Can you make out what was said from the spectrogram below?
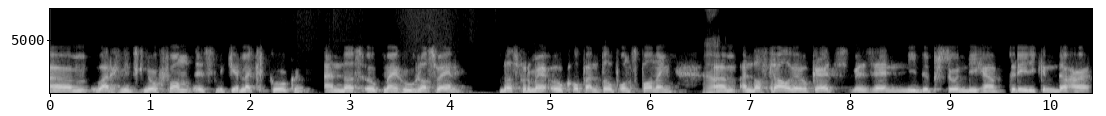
Um, waar ik nog van, is een keer lekker koken. En dat is ook mijn goed glas wijn. Dat is voor mij ook op en top ontspanning. Ja. Um, en dat stralen wij ook uit. Wij zijn niet de persoon die gaan prediken dat je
